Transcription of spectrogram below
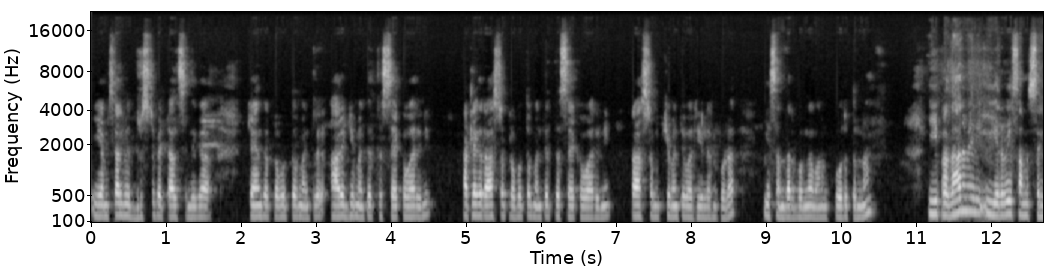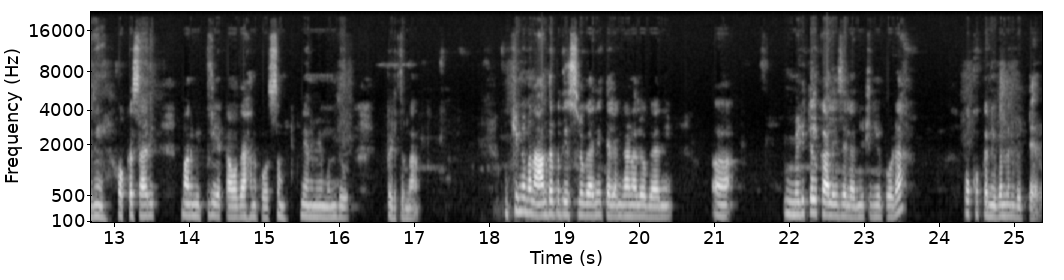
ఈ అంశాల మీద దృష్టి పెట్టాల్సిందిగా కేంద్ర ప్రభుత్వ మంత్రి ఆరోగ్య మంత్రిత్వ శాఖ వారిని అట్లాగే రాష్ట్ర ప్రభుత్వ మంత్రిత్వ శాఖ వారిని రాష్ట్ర ముఖ్యమంత్రి వర్యులను కూడా ఈ సందర్భంగా మనం కోరుతున్నాం. ఈ ప్రధానమైన ఈ ఇరవై సమస్యల్ని ఒక్కసారి మన మిత్రుల యొక్క అవగాహన కోసం నేను మీ ముందు పెడుతున్నాను. ముఖ్యంగా మన ఆంధ్రప్రదేశ్లో కానీ తెలంగాణలో కానీ మెడికల్ కాలేజీలన్నిటికీ కూడా ఒక్కొక్క నిబంధన పెట్టారు.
